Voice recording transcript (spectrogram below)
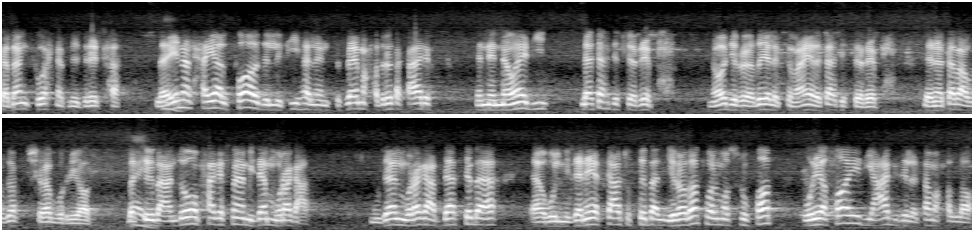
كبنك وإحنا بندرسها لقينا الحقيقة الفائض اللي فيها لأن أنت زي ما حضرتك عارف إن النوادي لا تهدف للربح النوادي الرياضية الاجتماعية لا تهدف للربح لأنها تبع وزارة الشباب والرياضة بس أيوة. يبقى عندهم حاجة اسمها ميزان مراجعة ميزان المراجعة ده بتبقى أو الميزانيه بتاعته بتبقى الإيرادات والمصروفات وهي فايض يعجز لا سمح الله.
